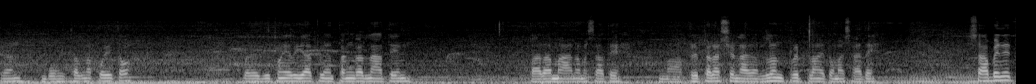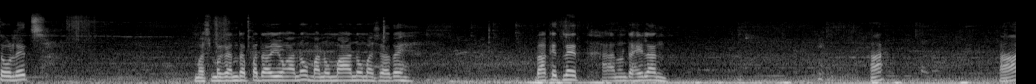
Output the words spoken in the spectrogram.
Yan, bungkal na po ito. Bali ditong area ito yung tanggal natin para maano masate. Mga preparasyon na long prep lang ito masate. Sabi ni Tulits, mas maganda pa daw yung ano, mano-mano masate. Bakit let? Anong dahilan? Ha? Ha?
